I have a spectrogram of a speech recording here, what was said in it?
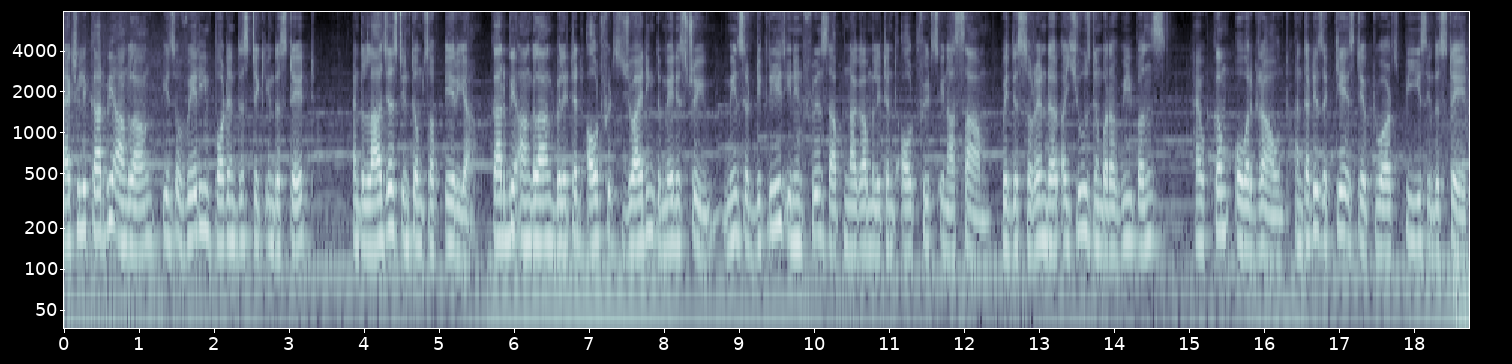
Actually, Karbi Anglong is a very important district in the state and the largest in terms of area. Karbi Anglong militant outfits joining the mainstream means a decrease in influence of Naga militant outfits in Assam. With this surrender, a huge number of weapons have come over ground and that is a key step towards peace in the state.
